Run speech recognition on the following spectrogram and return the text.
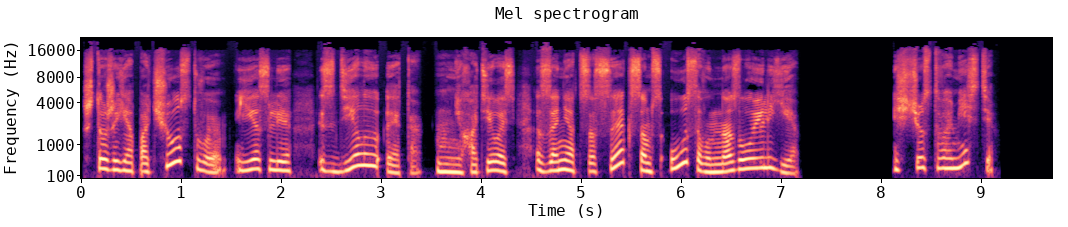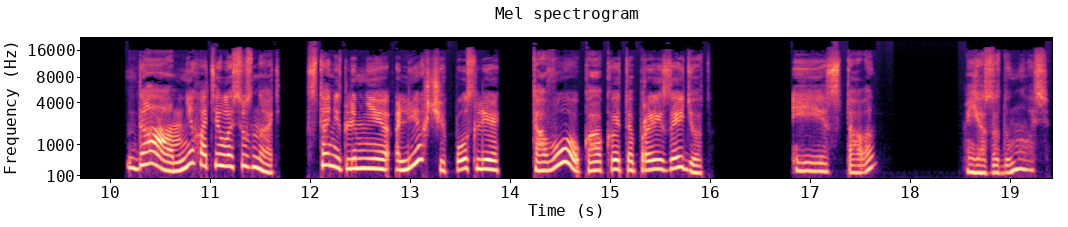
что же я почувствую, если сделаю это? Мне хотелось заняться сексом с Усовым на зло Илье. Из чувства мести? Да, мне хотелось узнать, станет ли мне легче после того, как это произойдет. И стало? Я задумалась.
